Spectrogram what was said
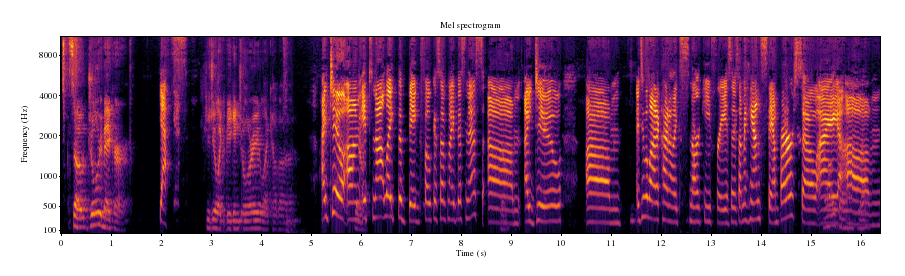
so jewelry maker. Yes. Do you do like vegan jewelry? Like have a I do. Um, yeah. It's not like the big focus of my business. Um, yeah. I do. Um, I do a lot of kind of like snarky phrases. I'm a hand stamper, so I okay. um, yeah.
